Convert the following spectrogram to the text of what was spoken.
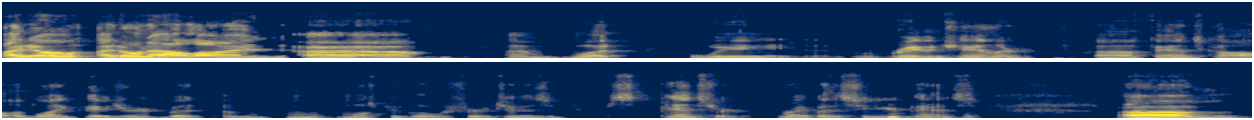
i don't i don't outline um, um, what we raymond chandler uh, fans call a blank pager, but um, most people refer to it as a pantser, right by the seat of your pants. Um,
